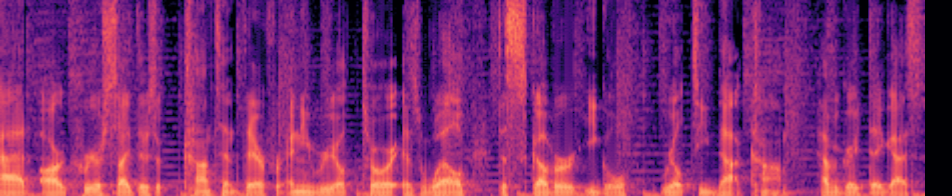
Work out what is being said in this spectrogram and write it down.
at our career site. There's content there for any realtor as well. DiscoverEagleRealty.com. Have a great day, guys.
